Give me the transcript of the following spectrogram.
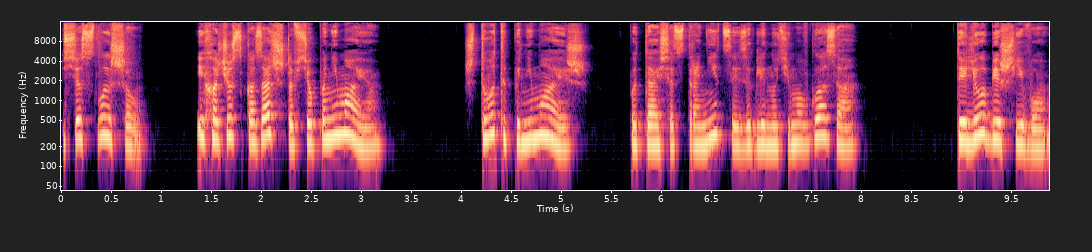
все слышал. И хочу сказать, что все понимаю». «Что ты понимаешь?» Пытаюсь отстраниться и заглянуть ему в глаза. «Ты любишь его.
